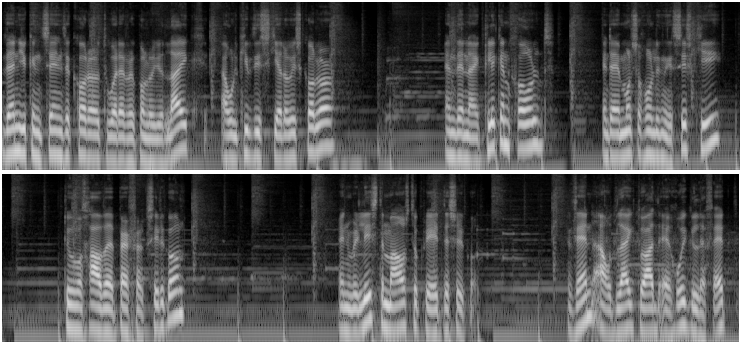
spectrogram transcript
Then you can change the color to whatever color you like. I will keep this yellowish color. And then I click and hold, and I'm also holding the shift key to have a perfect circle and release the mouse to create the circle. Then I would like to add a wiggle effect,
